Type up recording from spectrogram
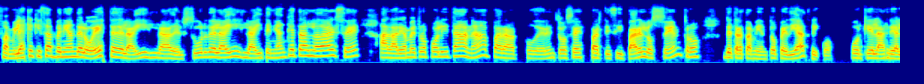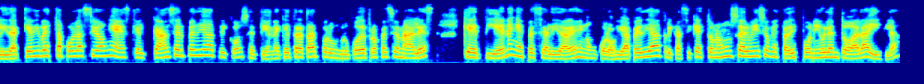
familias que quizás venían del oeste de la isla, del sur de la isla y tenían que trasladarse al área metropolitana para poder entonces participar en los centros de tratamiento pediátrico. Porque la realidad que vive esta población es que el cáncer pediátrico se tiene que tratar por un grupo de profesionales que tienen especialidades en oncología pediátrica. Así que esto no es un servicio que está disponible en toda la isla.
